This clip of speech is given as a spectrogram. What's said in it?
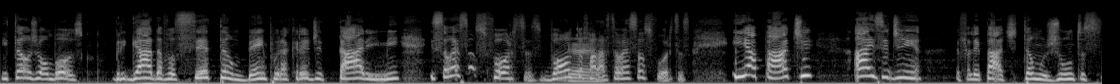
Então, João Bosco, obrigada a você também por acreditar em mim. E são essas forças, volto É. a falar, são essas forças. E a Pati, ai, Cidinha, eu falei, Pati, estamos juntos,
